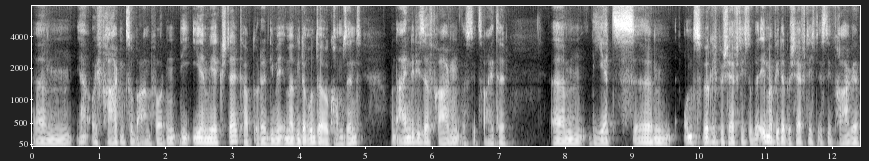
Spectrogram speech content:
ähm, ja, euch Fragen zu beantworten, die ihr mir gestellt habt oder die mir immer wieder untergekommen sind. Und eine dieser Fragen, das ist die zweite, ähm, die jetzt ähm, uns wirklich beschäftigt oder immer wieder beschäftigt, ist die Frage,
